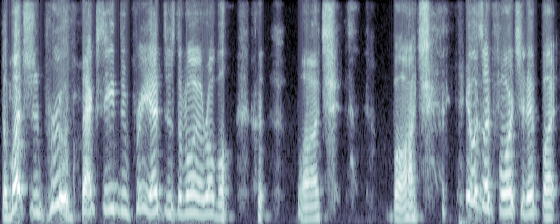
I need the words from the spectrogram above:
the much improved Maxxine Dupri enters the Royal Rumble. Watch botch. it was unfortunate, but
